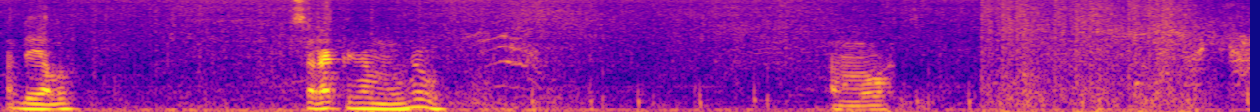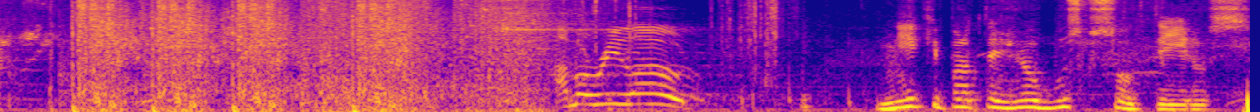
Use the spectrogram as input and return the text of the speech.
Cadê ela? Será que já morreu? Tá morta. I'm a reload. Nick protegeu busco solteiros.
